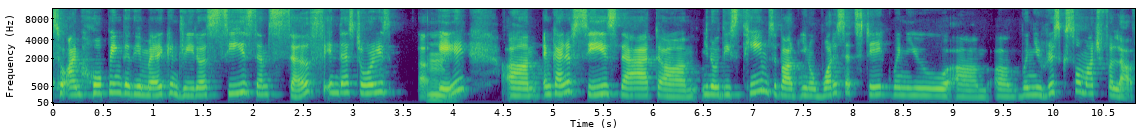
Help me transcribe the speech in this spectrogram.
so I'm hoping that the American reader sees themselves in their stories uh, mm. a um, and kind of sees that um, you know these themes about you know what is at stake when you um, uh, when you risk so much for love.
